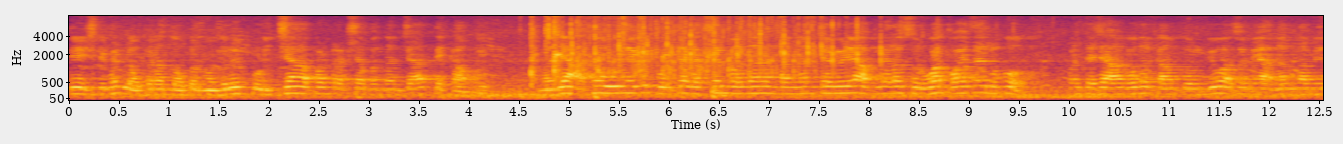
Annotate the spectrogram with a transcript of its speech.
ते एस्टिमेट लवकरात लवकर मंजूर होईल. पुढच्या आपण रक्षाबंधनच्या ते काम होईल. म्हणजे असं होऊ नये की पुढच्या रक्षाबंधन बंधनच्या वेळी आपल्याला सुरुवात व्हायचं नको. पण त्याच्या अगोदर काम करून घेऊ असं मी आनंदा मी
